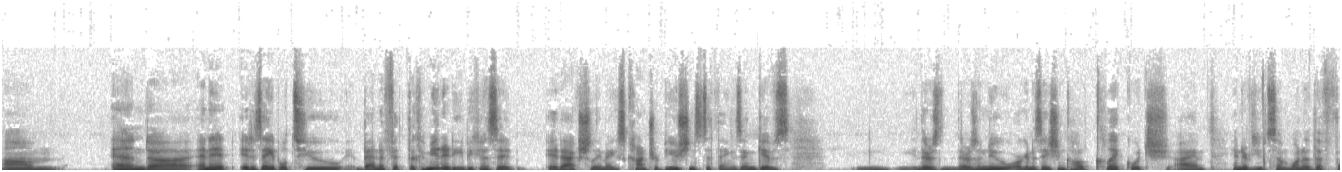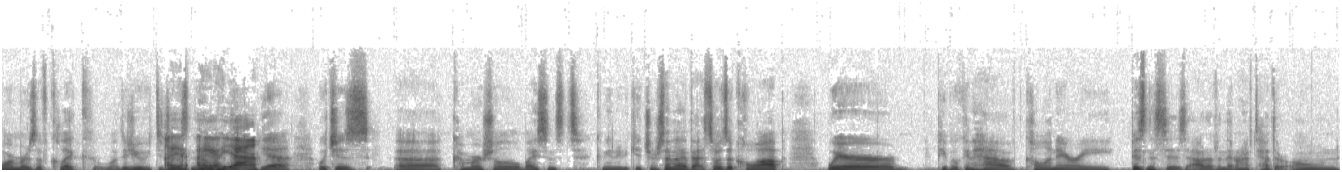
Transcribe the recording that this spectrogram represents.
Um, and uh, and it, it is able to benefit the community because it it actually makes contributions to things and gives. There's there's a new organization called Click, which I interviewed some one of the formers of Click. Did you did you I, listen to that I- yeah. Yeah, which is a commercial licensed community kitchen or something like that. So it's a co-op where people can have culinary businesses out of, and they don't have to have their own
